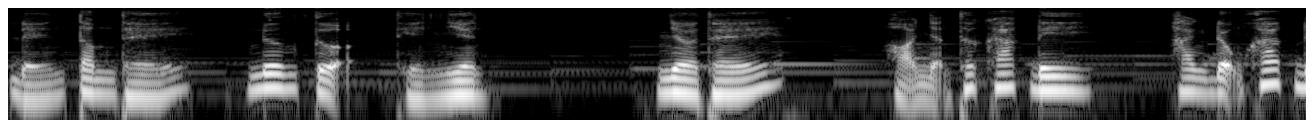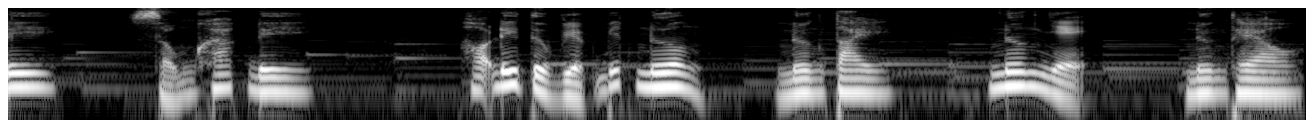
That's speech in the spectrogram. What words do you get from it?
đến tâm thế nương tựa thiên nhiên. Nhờ thế, họ nhận thức khác đi, hành động khác đi, sống khác đi. Họ đi từ việc biết nương, nương tay, nương nhẹ, nương theo,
